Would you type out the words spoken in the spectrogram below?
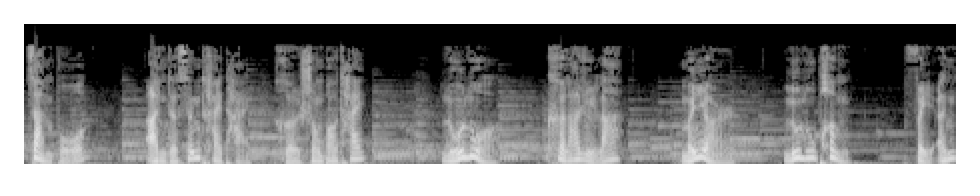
赞博。安德森太太和双胞胎罗洛、克拉瑞拉、梅尔、噜噜碰、费恩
